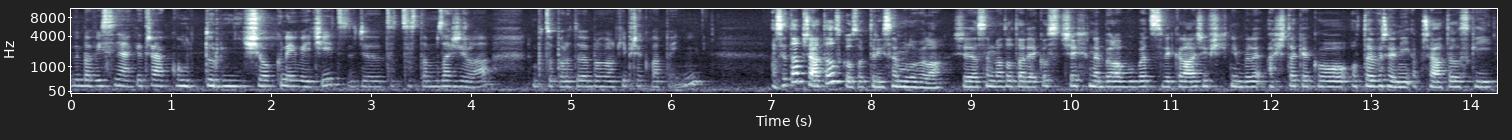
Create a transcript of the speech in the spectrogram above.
vybaví si nějaký třeba kulturní šok největší, to, co jsi tam zažila? Nebo co pro tebe bylo velký překvapení? Asi ta přátelskost, o který jsem mluvila, že já jsem na to tady jako z Čech nebyla vůbec zvyklá, že všichni byli až tak jako otevřený a přátelský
